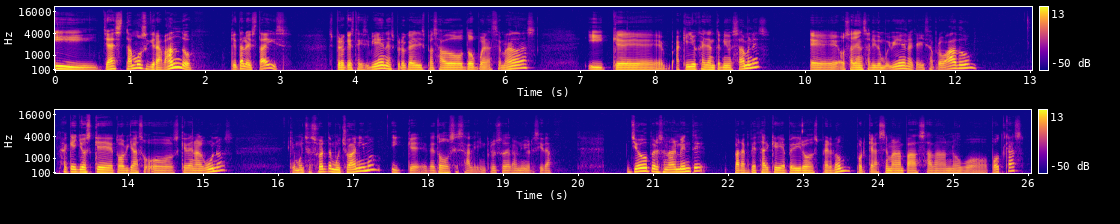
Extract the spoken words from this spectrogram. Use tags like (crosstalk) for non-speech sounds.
Y ya estamos grabando. ¿Qué tal estáis? Espero que estéis bien, espero que hayáis pasado dos buenas semanas y que aquellos que hayan tenido exámenes eh, os hayan salido muy bien, hayáis aprobado. Aquellos que todavía os queden algunos, que mucha suerte, mucho ánimo y que de todo se sale, incluso de la universidad. Yo personalmente, para empezar, quería pediros perdón porque la semana pasada no hubo podcast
